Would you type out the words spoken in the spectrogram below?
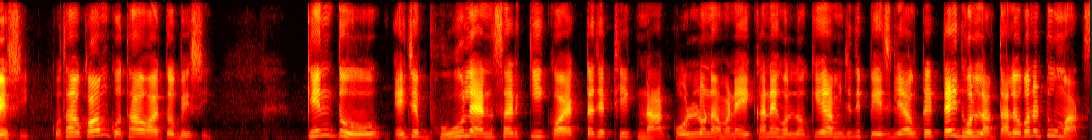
বেশি। কোথাও কম, কোথাও হয়তো বেশি। কিন্তু এই যে ভুল অ্যান্সার কি কয়েকটা যে ঠিক না করল না মানে এখানে হলো কি, আমি যদি পেজ লেআউটেরটাই ধরলাম, তাহলে ওখানে টু মার্কস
